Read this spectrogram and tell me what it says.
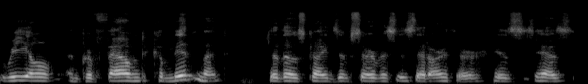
real and profound commitment to those kinds of services that Arthur has, has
